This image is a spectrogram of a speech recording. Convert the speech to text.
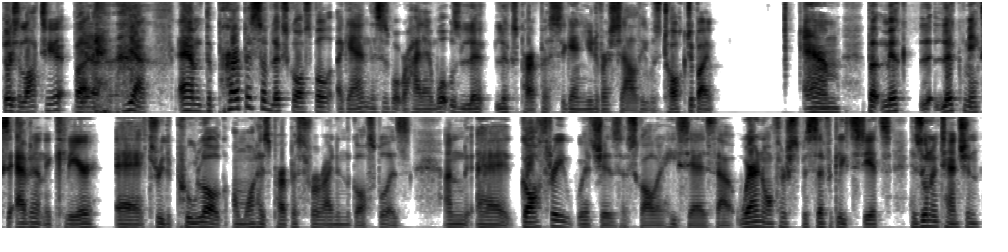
there's a lot to it, but Yeah. yeah. Um, the purpose of Luke's gospel again, this is what we're highlighting. What was Luke, Luke's purpose? Again, universality was talked about. Um, but Luke, Luke makes it evidently clear uh, through the prologue on what his purpose for writing the gospel is. And uh, Guthrie, which is a scholar, he says that where an author specifically states his own intention,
